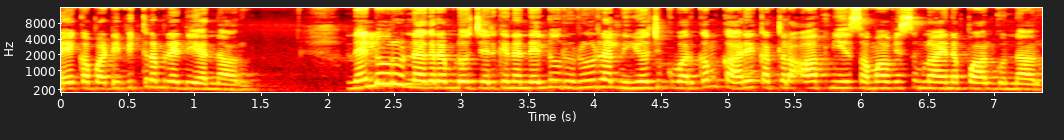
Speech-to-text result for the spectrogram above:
మేకపాటి విక్రమ్ రెడ్డి అన్నారు. నెల్లూరు నగరంలో జరిగిన నెల్లూరు రూరల్ నియోజకవర్గం కార్యకర్తల ఆత్మీయ సమావేశంలో ఆయన పాల్గొన్నారు.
